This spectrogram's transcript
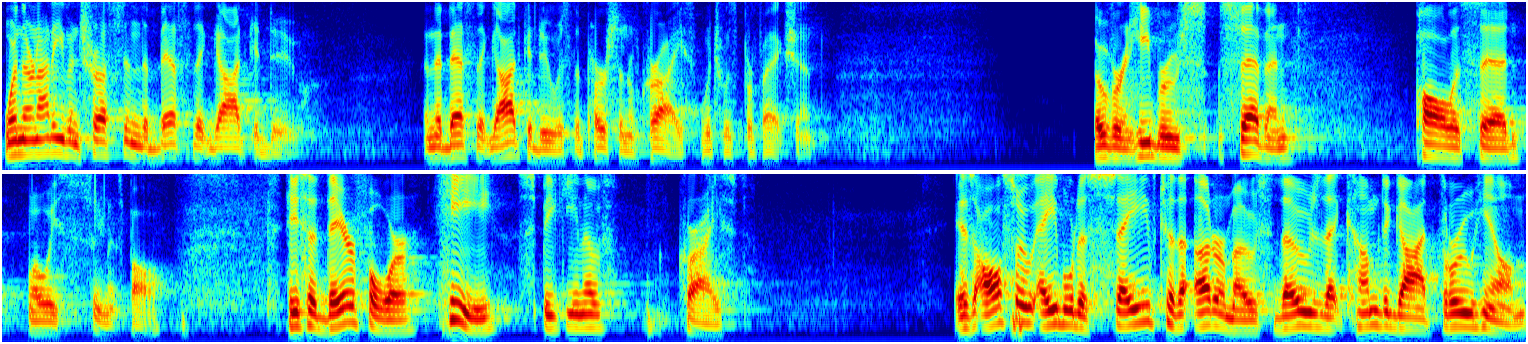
when they're not even trusting the best that God could do. And the best that God could do was the person of Christ, which was perfection. Over in Hebrews 7, Paul has said, well, we assume it's Paul. He said, Therefore, he, speaking of Christ, is also able to save to the uttermost those that come to God through him,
